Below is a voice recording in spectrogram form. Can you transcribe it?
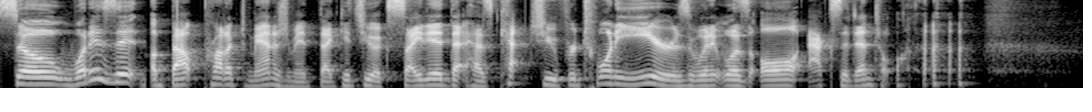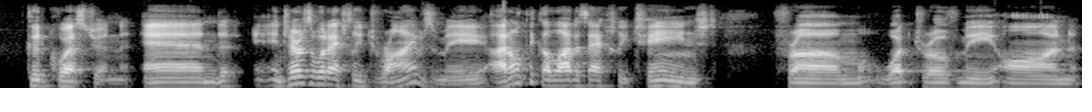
So, what is it about product management that gets you excited that has kept you for 20 years when it was all accidental? Good question. And in terms of what actually drives me, I don't think a lot has actually changed from what drove me on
